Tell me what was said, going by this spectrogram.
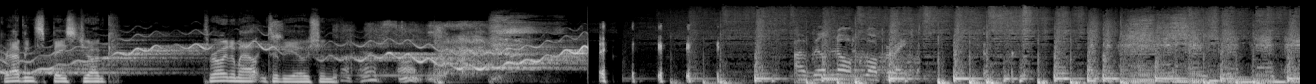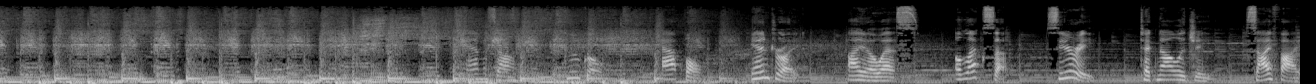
grabbing space junk, throwing them out into the ocean. I will not cooperate. Amazon, Google, Apple, Android, iOS, Alexa, Siri, technology, sci fi,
